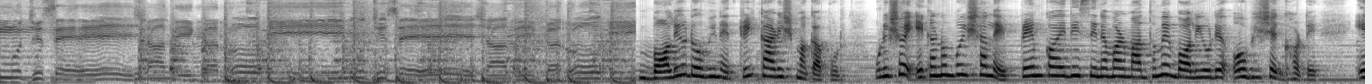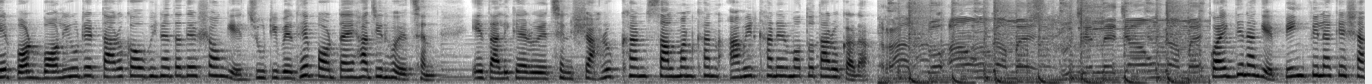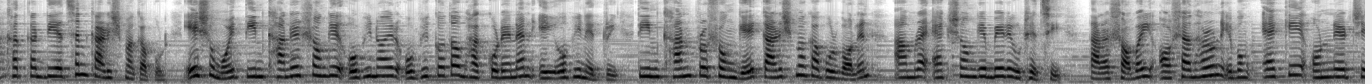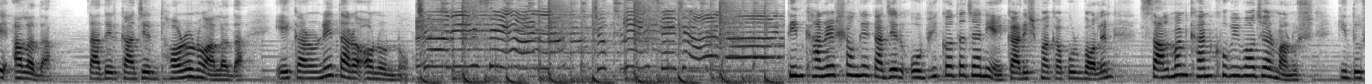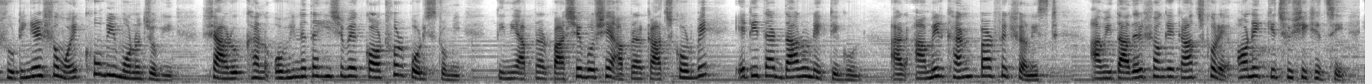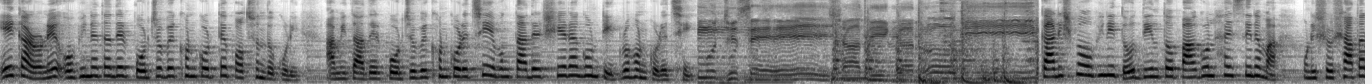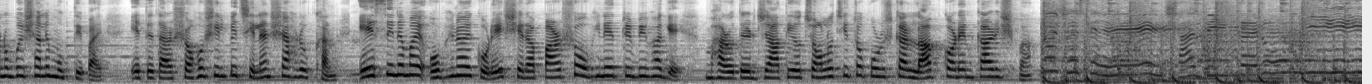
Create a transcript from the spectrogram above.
मुझसे शादी करोगी मुझसे शादी करोगी বলিউড অভিনেত্রী কারিশ্মা কাপুর উনিশশো একানব্বই সালে প্রেম কয়েদি সিনেমার মাধ্যমে বলিউডে অভিষেক ঘটে এরপর বলিউডের তারকা অভিনেতাদের সঙ্গে জুটি বেঁধে পর্দায় হাজির হয়েছেন এ তালিকায় রয়েছেন শাহরুখ খান সালমান খান আমির খানের মতো তারকারা কয়েকদিন আগে পিঙ্ক ভিলাকে সাক্ষাৎকার দিয়েছেন কারিশ্মা কাপুর। এ সময় তিন খানের সঙ্গে অভিনয়ের অভিজ্ঞতাও ভাগ করে নেন এই অভিনেত্রী। তিন খান প্রসঙ্গে কারিশ্মা কাপুর বলেন, আমরা একসঙ্গে বেড়ে উঠেছি। তারা সবাই অসাধারণ এবং একে অন্যের চেয়ে আলাদা। তাদের কাজের ধরনও আলাদা। এ কারণে তারা অনন্য। নিতিন খানের সঙ্গে কাজের অভিজ্ঞতা জানিয়ে কারিশ্মা কাপুর বলেন, সালমান খান খুবই মজার মানুষ, কিন্তু শুটিংয়ের সময় খুবই মনোযোগী। শাহরুখ খান অভিনেতা হিসেবে কঠোর পরিশ্রমী। তিনি আপনার পাশে বসে আপনার কাজ করবে, এটি তার দারুণ একটি গুণ। আর আমির খান পারফেকশনিস্ট। আমি তাদের সঙ্গে কাজ করে অনেক কিছু শিখেছি। এ কারণে অভিনেতাদের পর্যবেক্ষণ করতে পছন্দ করি। আমি তাদের পর্যবেক্ষণ করেছি এবং তাদের সেরা গুণটি গ্রহণ করেছি। কারিশ্মা অভিনীত দিল তো পাগল হাই সিনেমা উনিশশো সাতানব্বই সালে মুক্তি পায়। এতে তার সহশিল্পী ছিলেন শাহরুখ খান। এ সিনেমায় অভিনয় করে সেরা পার্শ্ব অভিনেত্রী বিভাগে ভারতের জাতীয় চলচ্চিত্র পুরস্কার লাভ করেন কারিশ্মা।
